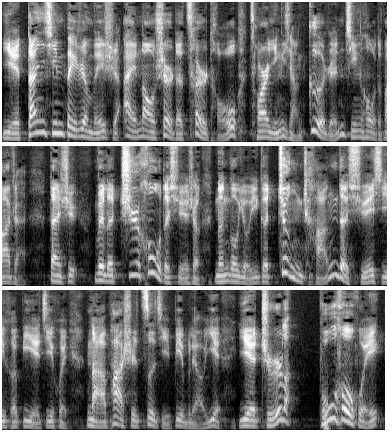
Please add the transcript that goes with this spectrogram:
也担心被认为是爱闹事儿的刺儿头，从而影响个人今后的发展。但是为了之后的学生能够有一个正常的学习和毕业机会，哪怕是自己毕不了业，也值了，不后悔。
